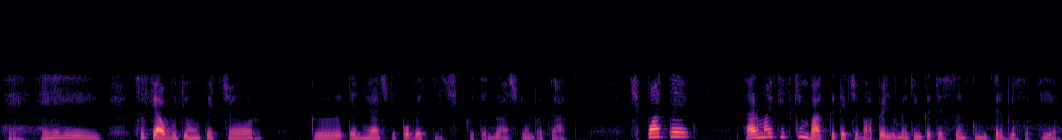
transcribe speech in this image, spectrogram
He, hei, să fi avut eu un fecior, câte nu i-aș fi povestit și câte nu l-aș fi învățat. Și poate s-ar mai fi schimbat câte ceva pe lume din câte sunt cum trebuie să fie.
